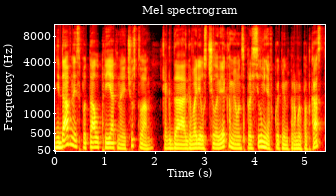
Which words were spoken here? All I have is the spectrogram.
Недавно испытал приятное чувство, когда говорил с человеком, и он спросил меня в какой-то момент про мой подкаст.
